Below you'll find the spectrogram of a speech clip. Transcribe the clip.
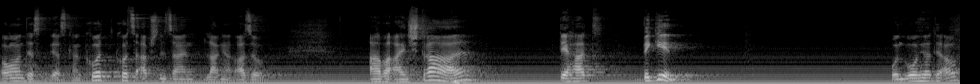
und das, das kann kurz, kurzer Abschnitt sein, lange, also, aber ein Strahl, der hat Beginn. Und wo hört er auf?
